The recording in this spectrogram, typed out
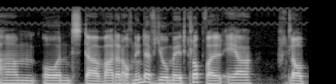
Ähm, und da war dann auch ein Interview mit Klopp, weil er ich glaube,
